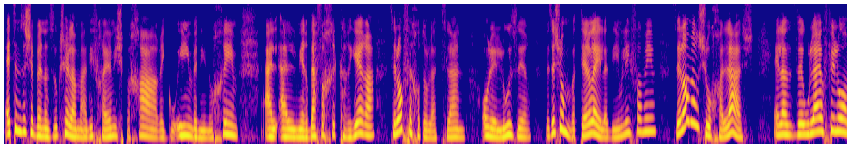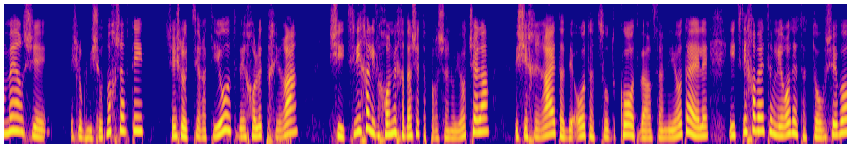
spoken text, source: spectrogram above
עצם זה שבן הזוג שלה מעדיף חיי משפחה רגועים ונינוחים על, על מרדף אחרי קריירה, זה לא הופך אותו לעצלן או ללוזר. וזה שהוא מוותר לילדים לפעמים, זה לא אומר שהוא חלש, אלא זה אולי אפילו אומר שיש לו גמישות מחשבתית, שיש לו יצירתיות ויכולת בחירה, שהיא הצליחה לבחון מחדש את הפרשנויות שלה, ושחררה את הדעות הצודקות וההרסניות האלה, היא הצליחה בעצם לראות את הטוב שבו,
